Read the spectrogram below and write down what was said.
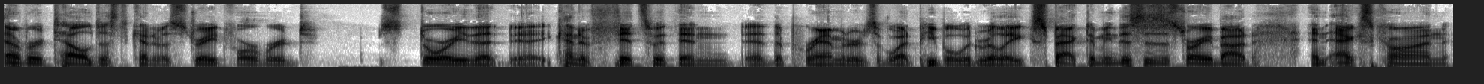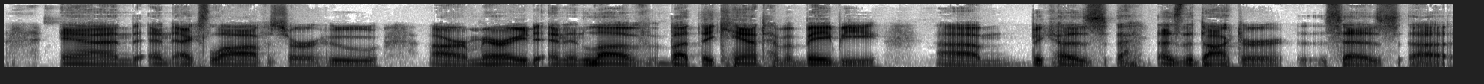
ever tell just kind of a straightforward story that uh, kind of fits within uh, the parameters of what people would really expect. I mean this is a story about an ex-con and an ex-law officer who are married and in love but they can't have a baby um, because, as the doctor says, uh,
